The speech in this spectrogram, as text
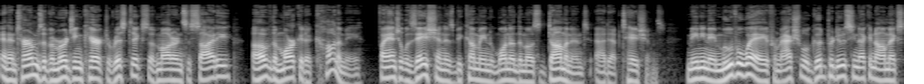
And in terms of emerging characteristics of modern society, of the market economy, Financialization is becoming one of the most dominant adaptations, meaning a move away from actual good producing economics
